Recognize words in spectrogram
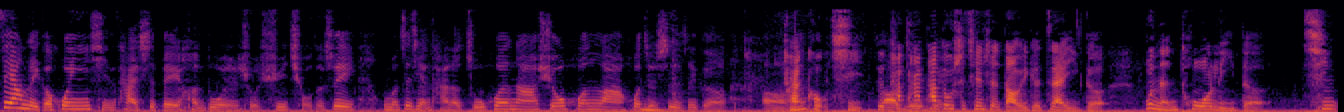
这样的一个婚姻形态是被很多人所需求的，所以我们之前谈了族婚啊、休婚啦，或者是这个、嗯、呃喘口气，就他、哦、他他都是牵涉到一个在一个不能脱离的亲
